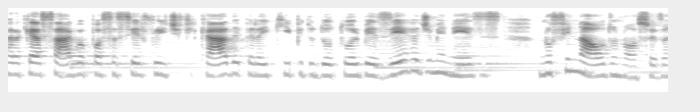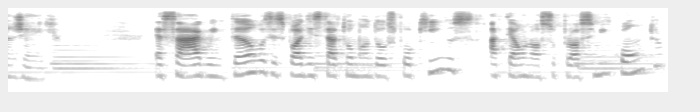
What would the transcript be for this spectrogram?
para que essa água possa ser fluidificada pela equipe do Dr. Bezerra de Menezes no final do nosso Evangelho. Essa água, então, vocês podem estar tomando aos pouquinhos até o nosso próximo encontro,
